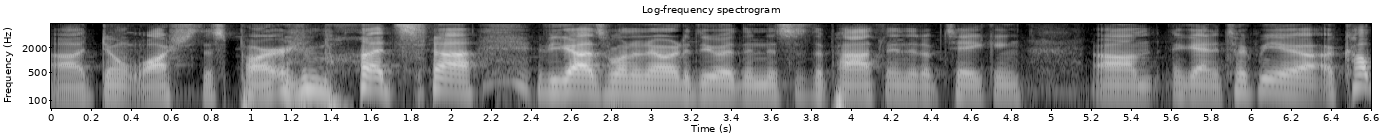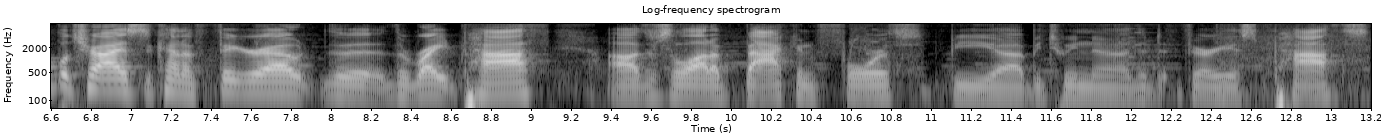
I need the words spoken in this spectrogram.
uh, don't watch this part. but uh, if you guys want to know how to do it, then this is the path I ended up taking. Um, again, it took me a, a, couple tries to kind of figure out the, the right path. Uh, there's a lot of back and forth be, uh, between uh, the various paths.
